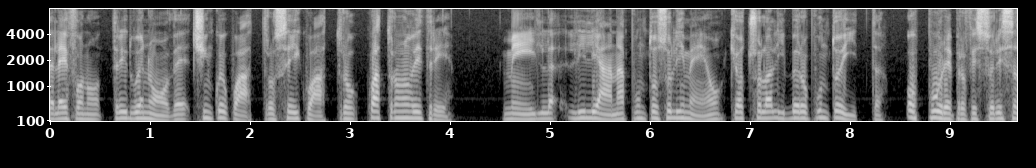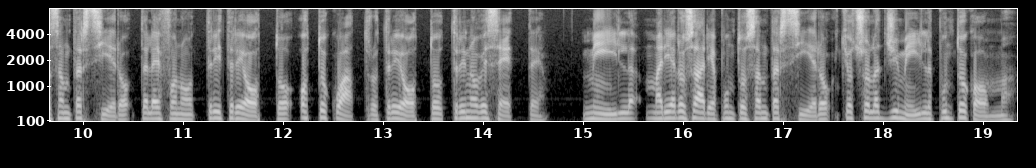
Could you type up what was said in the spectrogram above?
telefono 329 5464 493, mail liliana.solimeo chiocciolalibero.it oppure professoressa Santarsiero, telefono 338 8438 397, mail mariarosaria.santarsiero chiocciolagmail.com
